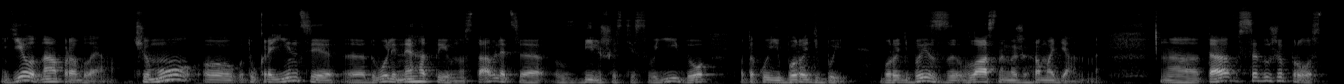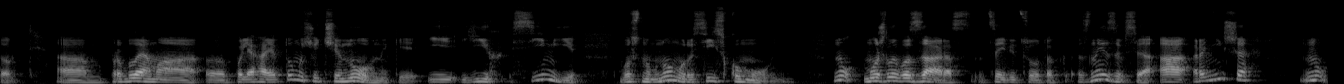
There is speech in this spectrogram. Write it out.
є одна проблема. Чому от українці доволі негативно ставляться в більшості своїй до такої боротьби, боротьби з власними ж громадянами? Е, Та все дуже просто. Е, Проблема е, полягає в тому, що чиновники і їх сім'ї в основному російськомовні. Ну, можливо, зараз цей відсоток знизився, а раніше. Ну,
